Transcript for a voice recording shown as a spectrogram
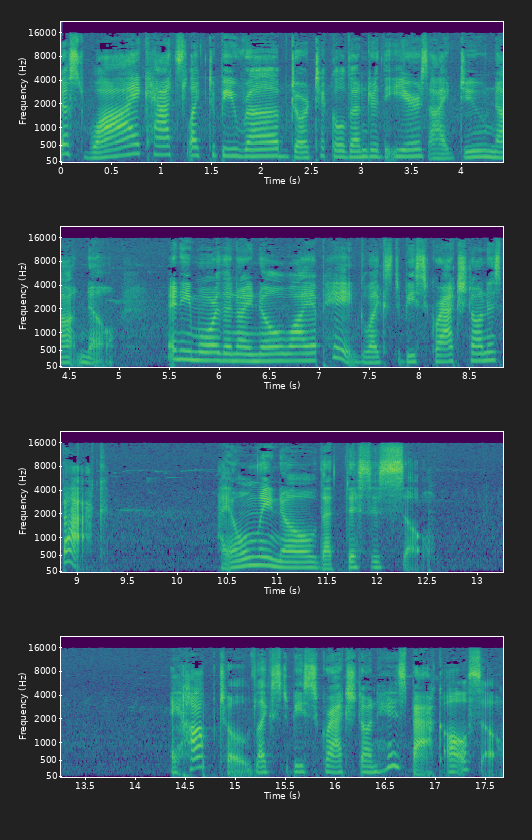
Just why cats like to be rubbed or tickled under the ears, I do not know, any more than I know why a pig likes to be scratched on his back. I only know that this is so. A hop toad likes to be scratched on his back also.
